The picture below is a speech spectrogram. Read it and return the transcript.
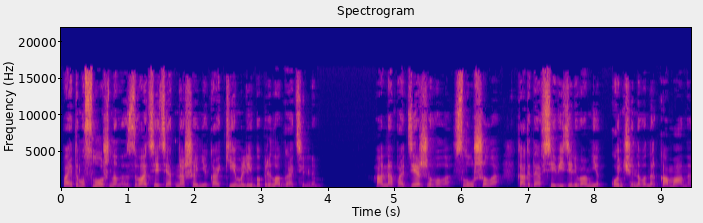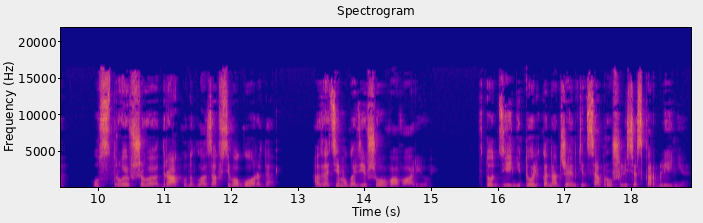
поэтому сложно назвать эти отношения каким-либо прилагательным. Она поддерживала, слушала, когда все видели во мне конченного наркомана, устроившего драку на глазах всего города, а затем угодившего в аварию. В тот день не только на Дженкинса обрушились оскорбления.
